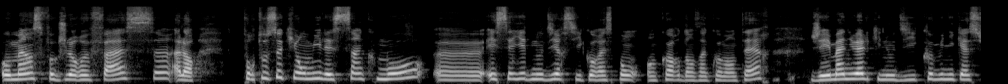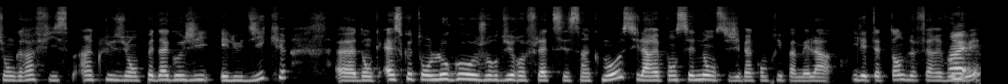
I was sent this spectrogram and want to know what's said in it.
au mince, faut que je le refasse. Alors pour tous ceux qui ont mis les cinq mots, euh, essayez de nous dire s'ils correspondent encore dans un commentaire. J'ai Emmanuel qui nous dit communication, graphisme, inclusion, pédagogie et ludique. Euh, donc, est-ce que ton logo aujourd'hui reflète ces cinq mots? Si la réponse est non, si j'ai bien compris, Pamela, il était temps de le faire évoluer.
